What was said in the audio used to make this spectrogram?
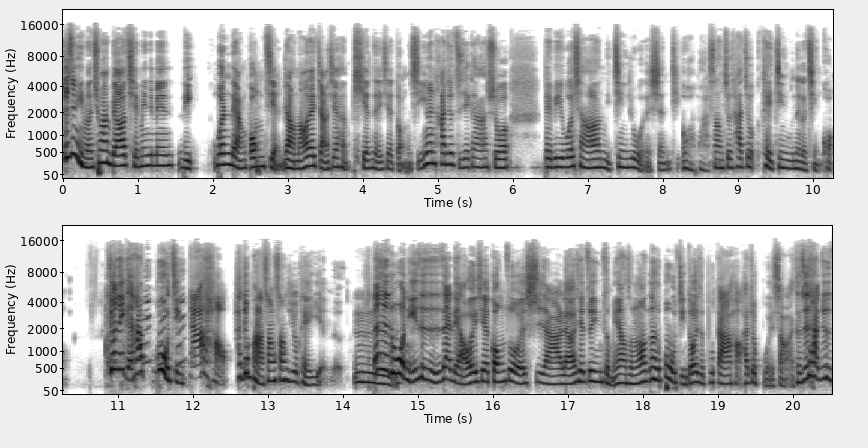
就是你们千万不要前面这边你温良恭俭让，然后再讲一些很偏的一些东西，因为他就直接跟他说：“baby，我想要你进入我的身体。”哦，马上就他就可以进入那个情况。就你给他布景搭好，他就马上上去就可以演了。嗯，但是如果你一直只是在聊一些工作的事啊，聊一些最近怎么样什么，那个布景都一直不搭好，他就不会上来。可是他就是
